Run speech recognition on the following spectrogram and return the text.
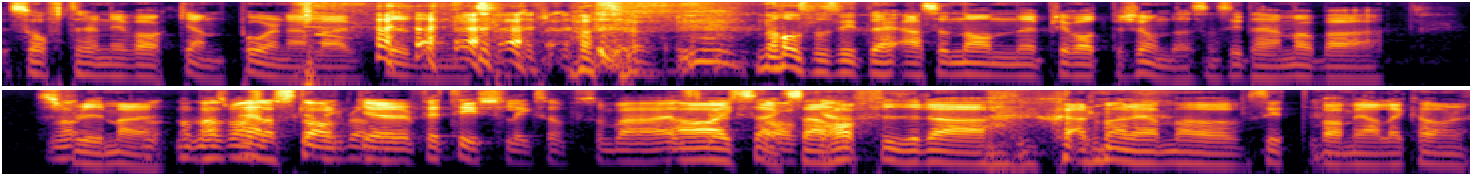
så ofta den är vaken på den här live-feeden liksom. alltså, Någon som sitter, alltså någon privatperson då som sitter hemma och bara streamar det Någon som har en stalker-fetisch liksom, som bara älskar Ja exakt, så här, ha fyra skärmar hemma och sitter bara med alla kameror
